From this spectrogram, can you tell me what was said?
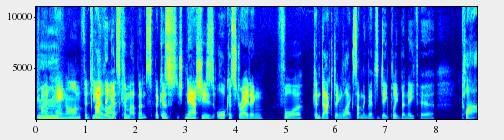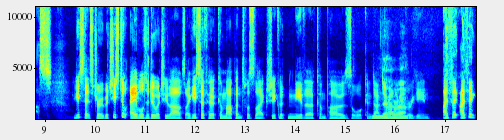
try Mm. and hang on for dear life. I think life. it's comeuppance because now she's orchestrating for conducting like something that's deeply beneath her class. I guess that's true, but she's still able to do what she loves. I guess if her comeuppance was like she could never compose or conduct Yeah, writing right. ever again. I think I think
